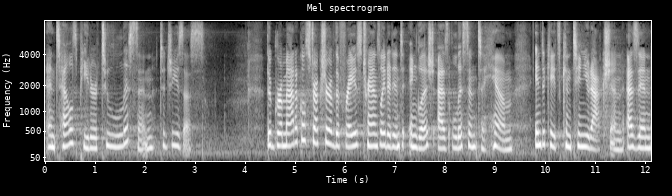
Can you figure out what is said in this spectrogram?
and tells Peter to listen to Jesus. The grammatical structure of the phrase translated into English as listen to him indicates continued action, as in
